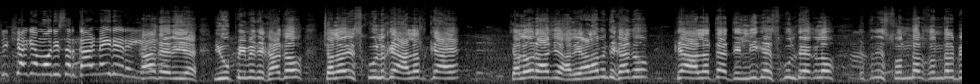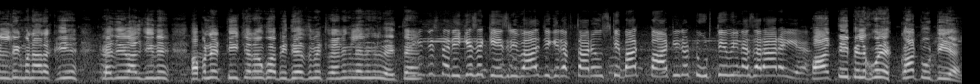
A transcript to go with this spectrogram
शिक्षा क्या मोदी सरकार नहीं दे रही है? कहाँ दे रही है? यूपी में दिखा दो। चलो स्कूल की हालत क्या है? चलो राज्य हरियाणा में दिखा दो। क्या हालत है? दिल्ली के स्कूल देख लो। हाँ। इतनी सुंदर सुंदर बिल्डिंग बना रखी है केजरीवाल जी ने। अपने टीचरों को विदेश में ट्रेनिंग लेने के लिए भेजते हैं। जिस तरीके से केजरीवाल जी गिरफ़्तार है उसके बाद पार्टी तो टूटती हुई नज़र आ रही है। पार्टी बिल्कुल एक कहाँ टूटी है।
